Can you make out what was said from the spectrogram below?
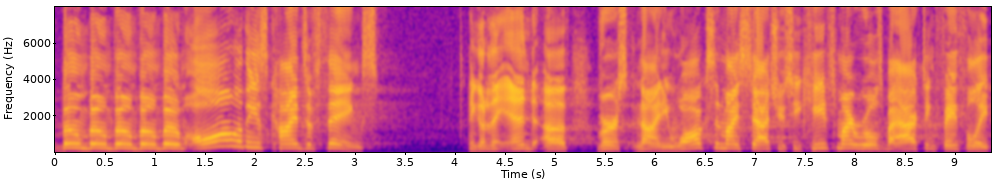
boom, boom, boom, boom, boom, all of these kinds of things. And go to the end of verse 9. He walks in my statutes. He keeps my rules by acting faithfully.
